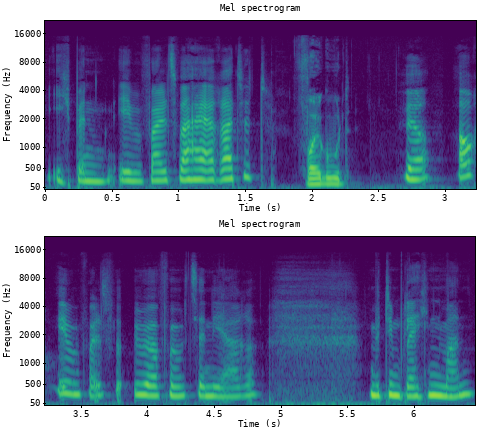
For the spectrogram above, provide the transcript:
Ich bin ebenfalls verheiratet. Voll gut. Ja, auch ebenfalls über 15 Jahre mit dem gleichen Mann.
